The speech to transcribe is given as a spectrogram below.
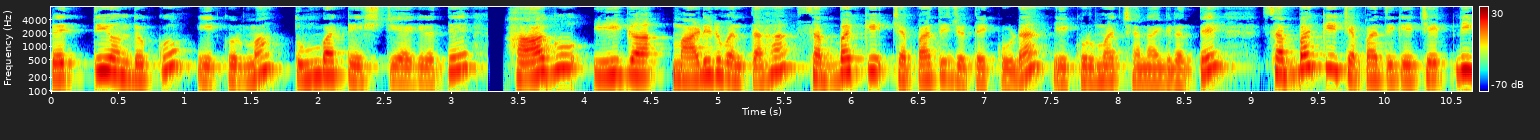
ಪ್ರತಿಯೊಂದಕ್ಕೂ ಈ ಕುರ್ಮ ತುಂಬ ಟೇಸ್ಟಿಯಾಗಿರುತ್ತೆ. ಹಾಗೂ ಈಗ ಮಾಡಿರುವಂತಹ ಸಬ್ಬಕ್ಕಿ ಚಪಾತಿ ಜೊತೆ ಕೂಡ ಈ ಕುರ್ಮ ಚೆನ್ನಾಗಿರುತ್ತೆ. ಸಬ್ಬಕ್ಕಿ ಚಪಾತಿಗೆ ಚಟ್ನಿ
